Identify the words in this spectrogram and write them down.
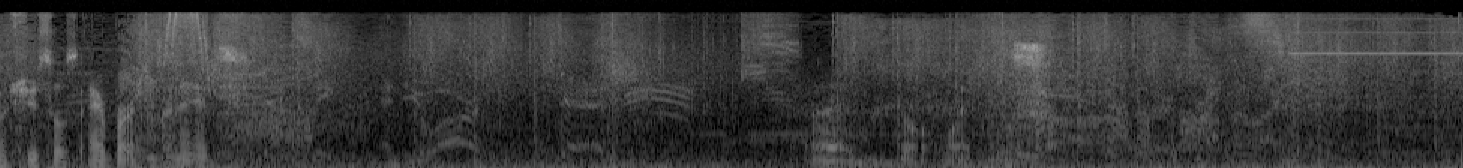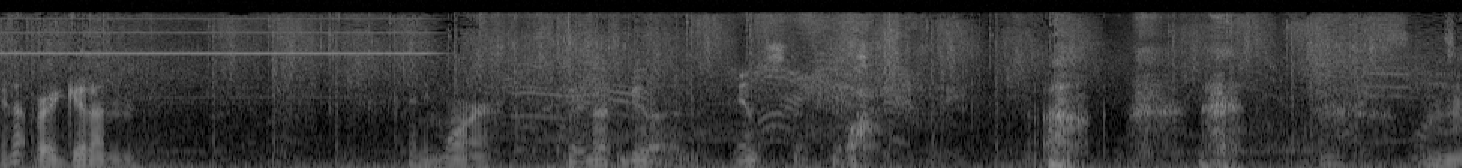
Or choose those airburst grenades. I don't like this. You're not very good on anymore. They're not good on instant kill. Oh. hmm.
